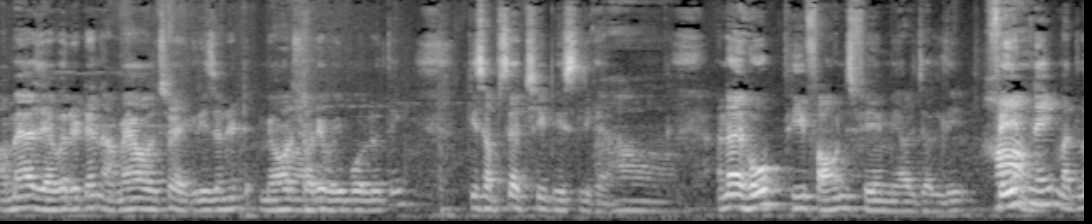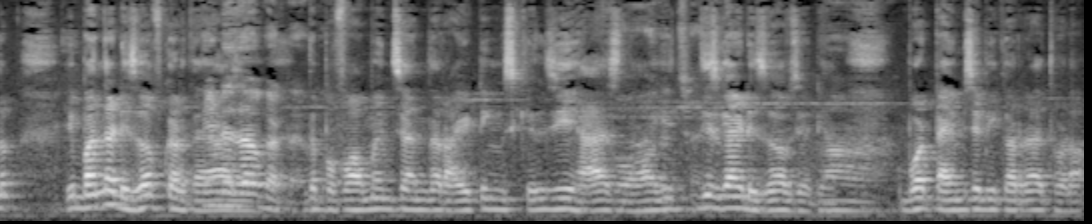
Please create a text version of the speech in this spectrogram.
has ever written अमेज ऑल्सो एग्रीज ऑन इट मैं और सॉरी वही बोल रही थी कि सबसे अच्छी पीस लिखा है. हाँ. And I hope he founds fame यार जल्दी हाँ। फेम नहीं मतलब ये बंदा डिजर्व करता है करता है। The performance and the writing skills he has है। दिस गाय डिजर्व्स इट यार हाँ। बहुत टाइम से भी कर रहा है थोड़ा।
